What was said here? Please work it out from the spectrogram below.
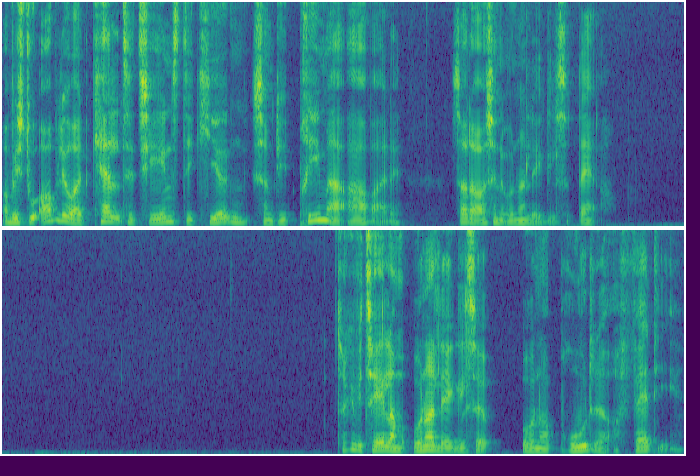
Og hvis du oplever et kald til tjeneste i kirken som dit primære arbejde, så er der også en underlæggelse der. Så kan vi tale om underlæggelse under brudte og fattige.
